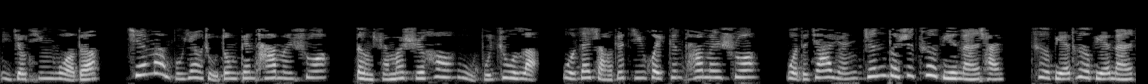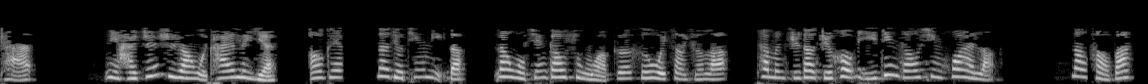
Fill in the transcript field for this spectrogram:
你就听我的，千万不要主动跟他们说。等什么时候捂不住了，我再找个机会跟他们说。我的家人真的是特别难缠，特别特别难缠。你还真是让我开了眼。OK。那就听你的。那我先告诉我哥和我嫂子了，他们知道之后一定高兴坏了。那好吧。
